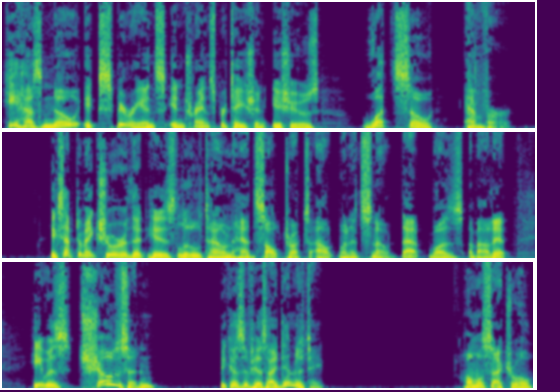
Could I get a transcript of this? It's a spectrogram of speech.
He has no experience in transportation issues whatsoever, except to make sure that his little town had salt trucks out when it snowed. That was about it. He was chosen because of his identity homosexual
